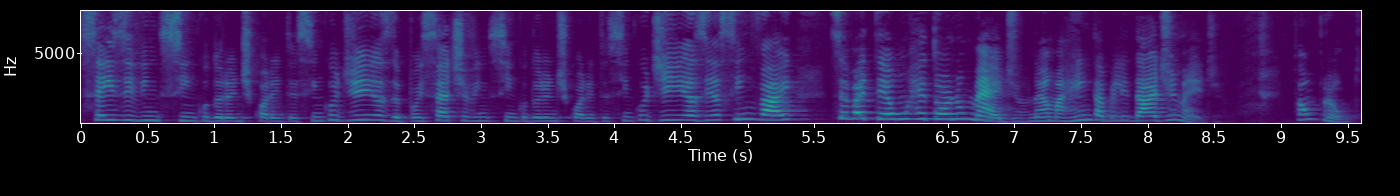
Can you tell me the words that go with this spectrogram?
6,25 durante 45 dias, depois 7,25 durante 45 dias e assim vai. Você vai ter um retorno médio, né? Uma rentabilidade média. Então, pronto.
